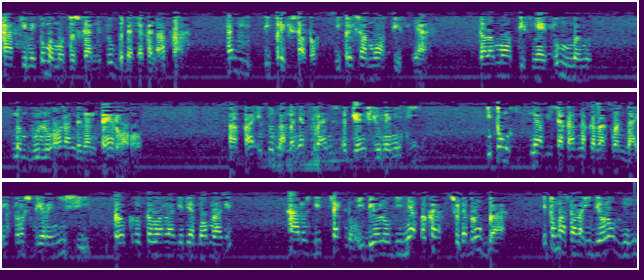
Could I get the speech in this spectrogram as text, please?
hakim itu memutuskan itu berdasarkan apa? Kan di, diperiksa toh, diperiksa motifnya. Kalau motifnya itu mem- membunuh orang dengan teror, apa itu namanya crimes against humanity. Itu nggak bisa karena kelakuan baik terus diremisi. Kalau ke- keluar lagi dia bom lagi, harus dicek dong ideologinya apakah sudah berubah. Itu masalah ideologi,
